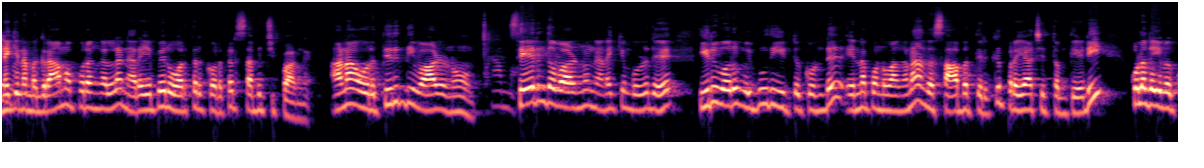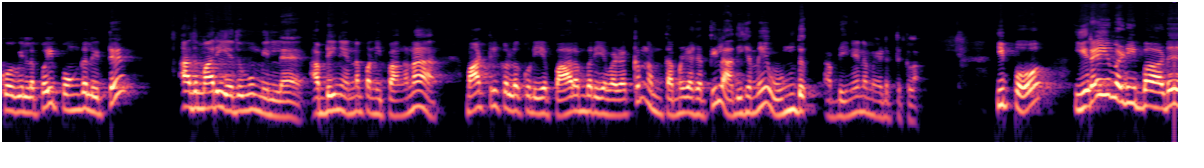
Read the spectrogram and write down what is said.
இன்னைக்கு நம்ம கிராமப்புறங்கள்ல நிறைய பேர் ஒருத்தருக்கு ஒருத்தர் சபிச்சுப்பாங்க. ஆனா ஒரு திருந்தி வாழணும். சேர்ந்து வாழணும்னு நினைக்கும் பொழுது இருவரும் விபூதி இட்டு கொண்டு என்ன பண்ணுவாங்கன்னா அந்த சாபத்திற்கு பிரயாச்சித்தம் தேடி குலதெய்வ கோவில்ல போய் பொங்கலிட்டு அது மாதிரி எதுவும் இல்லை அப்படின்னு என்ன பண்ணிப்பாங்கன்னா மாற்றிக்கொள்ளக்கூடிய பாரம்பரிய வழக்கம் நம் தமிழகத்தில் அதிகமே உண்டு அப்படின்னே நம்ம எடுத்துக்கலாம். இப்போ இறை வழிபாடு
